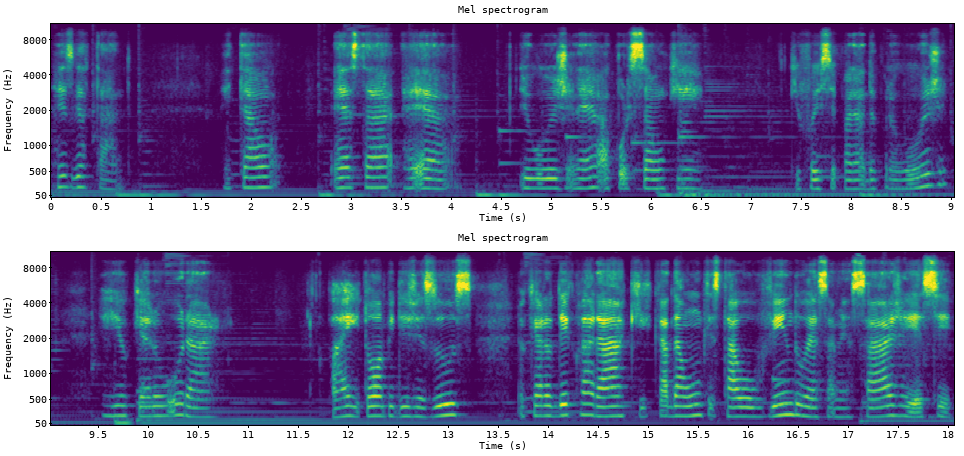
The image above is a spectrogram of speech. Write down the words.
Resgatado. Então, esta é de hoje, né, a porção que, que foi separada para hoje, e eu quero orar. Pai, em nome de Jesus, eu quero declarar que cada um que está ouvindo essa mensagem, esse,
